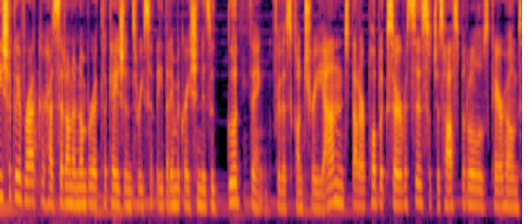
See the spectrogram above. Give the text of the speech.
Taoiseach Leo Varadkar has said on a number of occasions recently that immigration is a good thing for this country and that our public services, such as hospitals, care homes,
